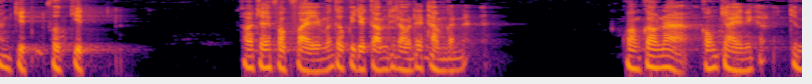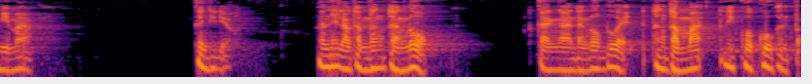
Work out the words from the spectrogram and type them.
ตั้งจิตฝึกจิต เอาใจฝักใฝ่เหมือนกับกิจกรรมที่เราได้ทำกันนะความก้าวหน้าของใจนี่ก็จะมีมาก ขึ้นทีเดียว นั้นให้เราทำทั้งทางโลก การงานทางโลกด้วยทางธรรมะนี่ควบคู่กันไป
